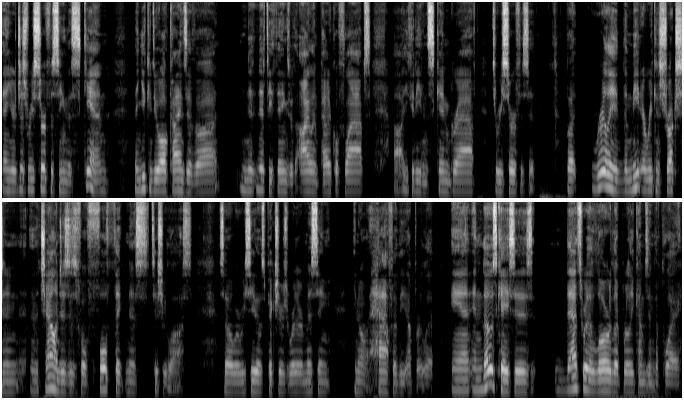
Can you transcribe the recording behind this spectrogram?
and you're just resurfacing the skin, then you can do all kinds of uh, nifty things with island pedicle flaps. Uh, you could even skin graft to resurface it. But really, the meat of reconstruction and the challenges is for full thickness tissue loss. So where we see those pictures where they're missing, you know, half of the upper lip. And in those cases, that's where the lower lip really comes into play.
